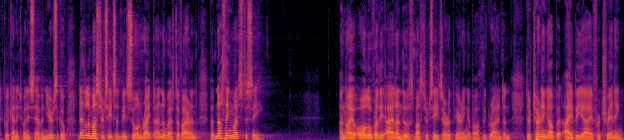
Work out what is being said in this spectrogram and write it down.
to Kilkenny 27 years ago. Little mustard seeds had been sown right down the west of Ireland, but nothing much to see. And now, all over the island, those mustard seeds are appearing above the ground. And they're turning up at IBI for training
